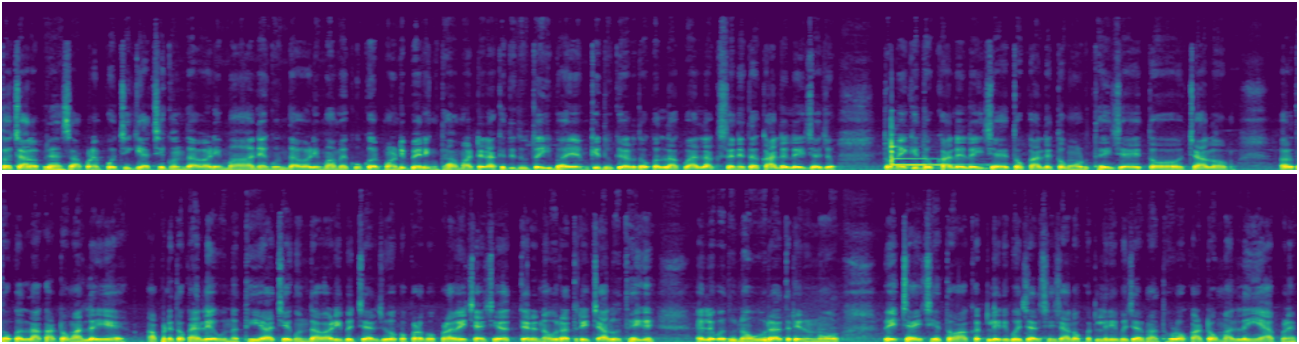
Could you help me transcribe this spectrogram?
તો ચાલો ફ્રેન્ડ્સ આપણે પહોંચી ગયા છે ગુંદાવાડીમાં અને ગુંદાવાડીમાં અમે કુકર પણ રિપેરિંગ થવા માટે રાખી દીધું. તો એ ભાઈ એમ કીધું કે અડધો કલાક વાર લાગશે ને તો કાલે લઈ જાજો. તો મેં કીધું કાલે લઈ જાય, તો કાલે તો મોડું થઈ જાય. તો ચાલો અડધો કલાક આટોમાં લઈએ. આપણે તો કાંઈ લેવું નથી. આ છે ગુંદાવાડી બજાર. જુઓ કપડાં બપડા વેચાય છે. અત્યારે નવરાત્રિ ચાલુ થઈ ગઈ. એટલે બધું નવરાત્રિનું વેચાય છે. તો આ કટલેરી બજાર છે. ચાલો કટલેરી બજારમાં થોડોક આટો માલ લઈએ આપણે.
